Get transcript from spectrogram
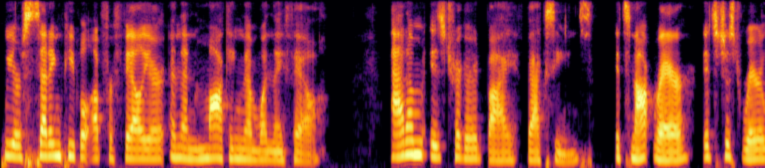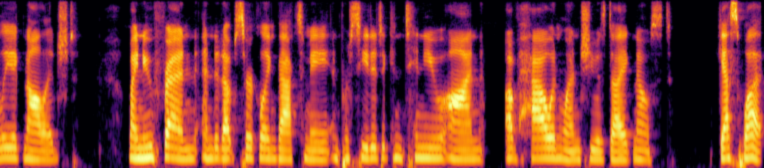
We are setting people up for failure and then mocking them when they fail. ADEM is triggered by vaccines. It's not rare, it's just rarely acknowledged. My new friend ended up circling back to me and proceeded to continue on of how and when she was diagnosed. Guess what?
